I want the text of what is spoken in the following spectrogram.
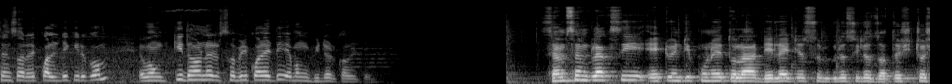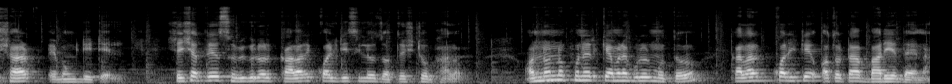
সেন্সরের কোয়ালিটি কীরকম এবং কী ধরনের ছবির কোয়ালিটি এবং ভিডিওর quality Samsung Galaxy A twenty ফোনে তোলা ডে লাইটের ছবিগুলো ছিল যথেষ্ট শার্প এবং ডিটেল সেই সাথে ছবিগুলোর কালার কোয়ালিটি ছিল যথেষ্ট ভালো। অন্যান্য ফোনের ক্যামেরাগুলোর মতো কালার কোয়ালিটি অতটা বাড়িয়ে দেয় না।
